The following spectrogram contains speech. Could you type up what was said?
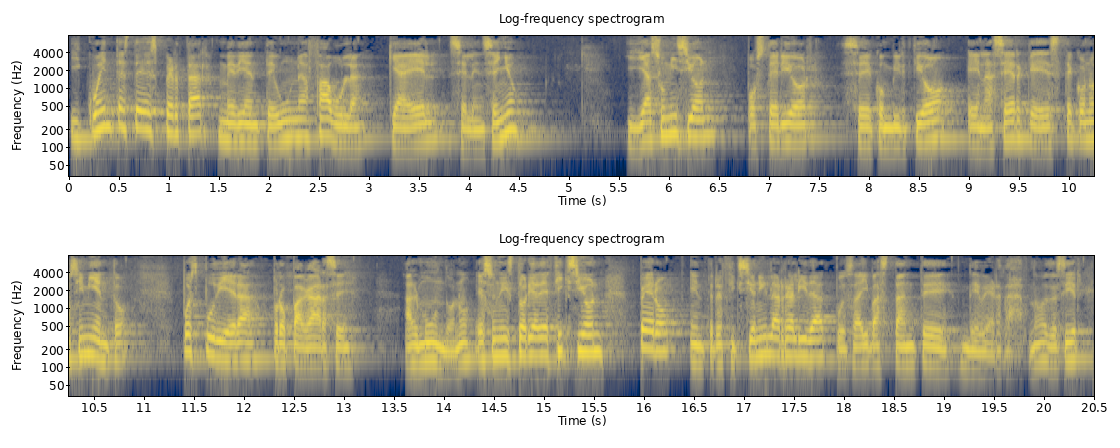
y cuenta este despertar mediante una fábula que a él se le enseñó. Y ya su misión posterior se convirtió en hacer que este conocimiento pues pudiera propagarse al mundo, ¿no? Es una historia de ficción, pero entre ficción y la realidad, pues hay bastante de verdad, ¿no? Es decir,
